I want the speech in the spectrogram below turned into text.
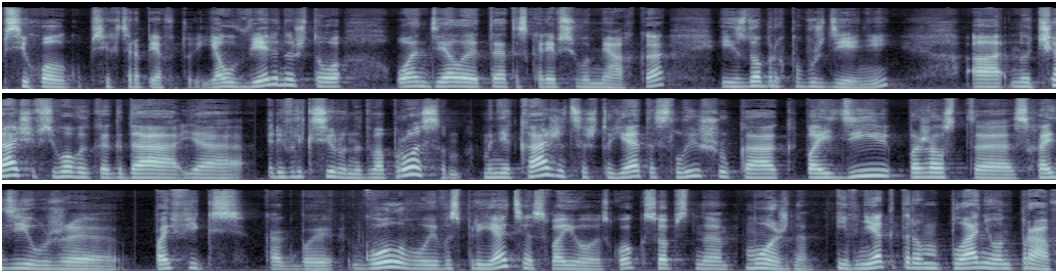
психологу, психотерапевту. Я уверена, что он делает это, скорее всего, мягко и из добрых побуждений. А, но чаще всего, вот когда я рефлексирую над вопросом, мне кажется, что я это слышу как «пойди, пожалуйста, сходи уже, пофиксь как бы голову и восприятие свое, сколько, собственно, можно. И в некотором плане он прав.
